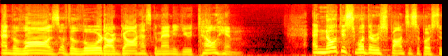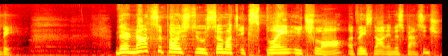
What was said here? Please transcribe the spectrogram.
and the laws of the Lord our God has commanded you, tell him. And notice what the response is supposed to be. They're not supposed to so much explain each law, at least not in this passage.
